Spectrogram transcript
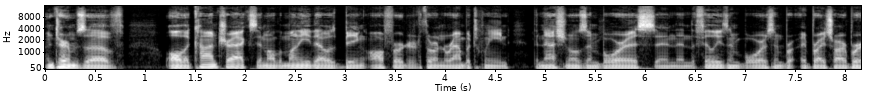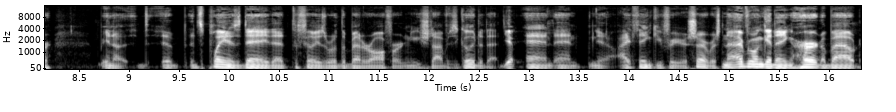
in terms of all the contracts and all the money that was being offered or thrown around between the Nationals and Boras, and then the Phillies and Boras and Bryce Harper. You know, it's plain as day that the Phillies were the better offer, and you should obviously go to that. Yep. And and you know, I thank you for your service. Now, everyone getting hurt about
